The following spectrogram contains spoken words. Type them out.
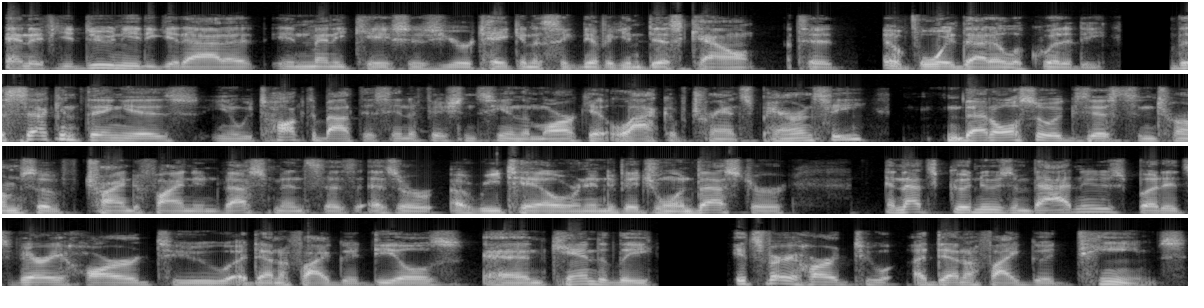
And if you do need to get at it, in many cases, you're taking a significant discount to avoid that illiquidity. The second thing is, you know, we talked about this inefficiency in the market, lack of transparency. That also exists in terms of trying to find investments as, as a, a retail or an individual investor. And that's good news and bad news, but it's very hard to identify good deals. And candidly, it's very hard to identify good teams.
